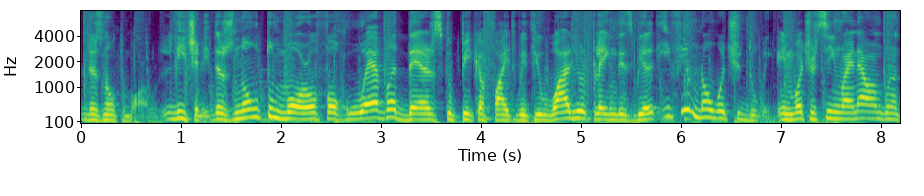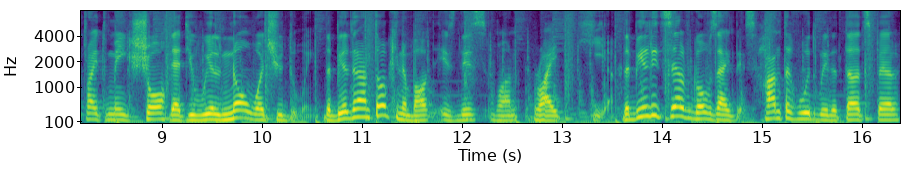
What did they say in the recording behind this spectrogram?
there's no tomorrow. Literally, there's no tomorrow for whoever dares to pick a fight with you while you're playing this build if you know what you're doing. In what you're seeing right now, I'm gonna try to make sure that you will know what you're doing. The build that I'm talking about is this one right here. The build itself goes like this. Hunter Hood with the third spell,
